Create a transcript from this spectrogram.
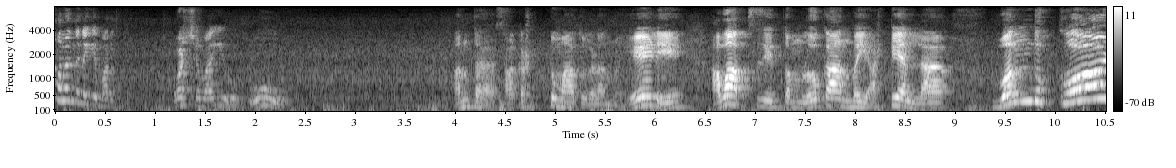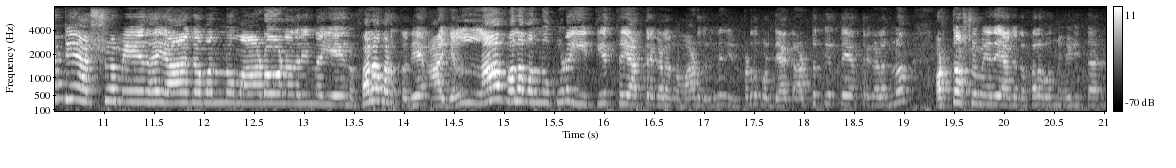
ಫಲ ನಿನಗೆ ಬರುತ್ತೆ. ಅವಶ್ಯವಾಗಿ ಹೋಗು. ಅಂತ ಸಾಕಷ್ಟು ಮಾತುಗಳನ್ನು ಹೇಳಿ ಅವಾಪ್ಸಿ ಲೋಕಾನ್ವಯ. ಲೋಕಾನ್ವೈ ಅಷ್ಟೇ ಅಲ್ಲ ಒಂದು ಕೋಟಿ ಅಶ್ವಮೇಧ ಯಾಗವನ್ನು ಮಾಡೋಣದ್ರಿಂದ ಏನು ಫಲ ಬರ್ತದೆ? ಆ ಎಲ್ಲ ಫಲವನ್ನು ಕೂಡ ಈ ತೀರ್ಥಯಾತ್ರೆಗಳನ್ನು ಮಾಡೋದ್ರಿಂದ ನೀನು ಪಡೆದುಕೊಳ್ತೀವಿ ಯಾಕೆ? ಅಷ್ಟು ತೀರ್ಥಯಾತ್ರೆಗಳನ್ನು, ಅಷ್ಟು ಅಶ್ವಮೇಧ ಯಾಗದ ಫಲವನ್ನು ಹೇಳಿದ್ದಾರೆ.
